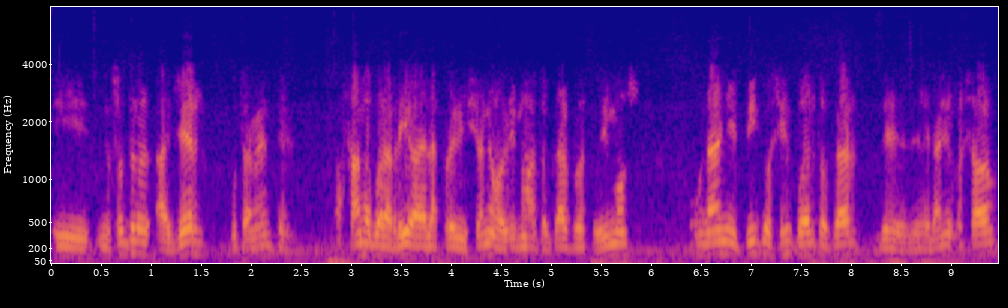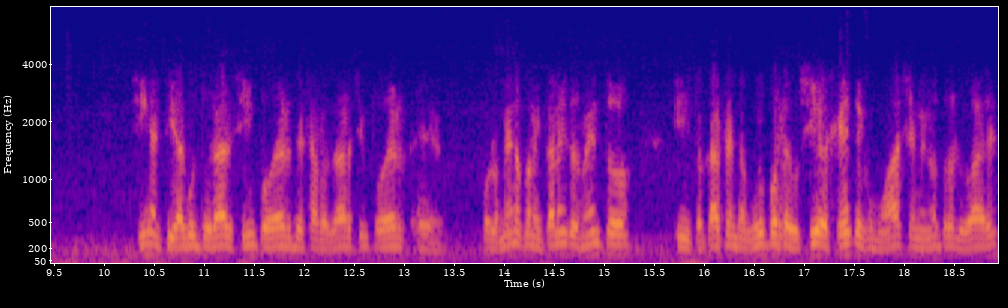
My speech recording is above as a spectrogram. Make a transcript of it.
y nosotros ayer justamente pasando por arriba de las prohibiciones volvimos a tocar pero estuvimos un año y pico sin poder tocar desde, desde el año pasado sin actividad cultural sin poder desarrollar sin poder eh, por lo menos conectar los instrumentos y tocar frente a un grupo reducido de gente como hacen en otros lugares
